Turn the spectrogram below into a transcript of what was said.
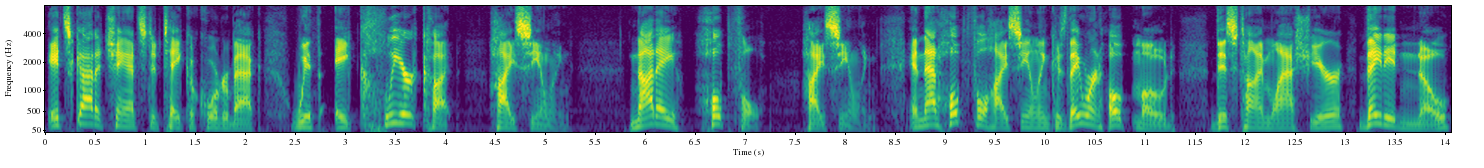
It's got a chance to take a quarterback with a clear cut high ceiling, not a hopeful high ceiling. And that hopeful high ceiling, because they were in hope mode this time last year, they didn't know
